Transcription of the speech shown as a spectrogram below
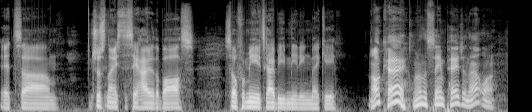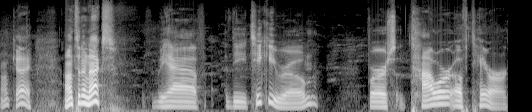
It's um, just nice to say hi to the boss. So for me, it's got to be meeting Mickey. okay, we're on the same page on that one. Okay, on to the next. We have the Tiki Room versus Tower of Terror.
